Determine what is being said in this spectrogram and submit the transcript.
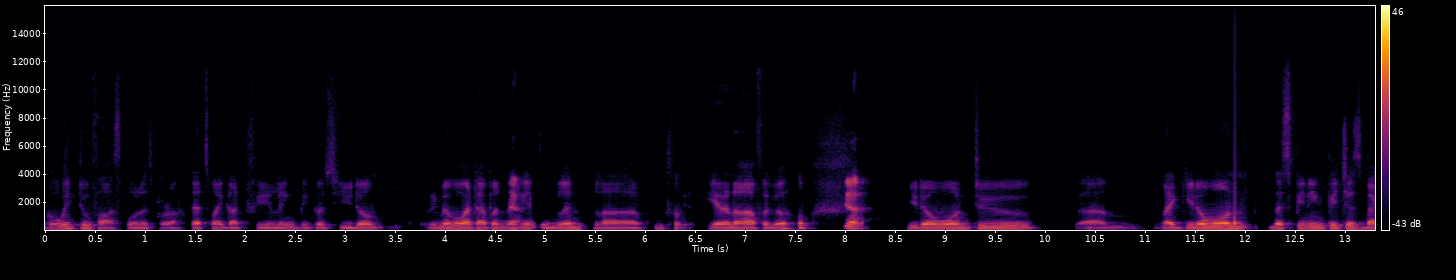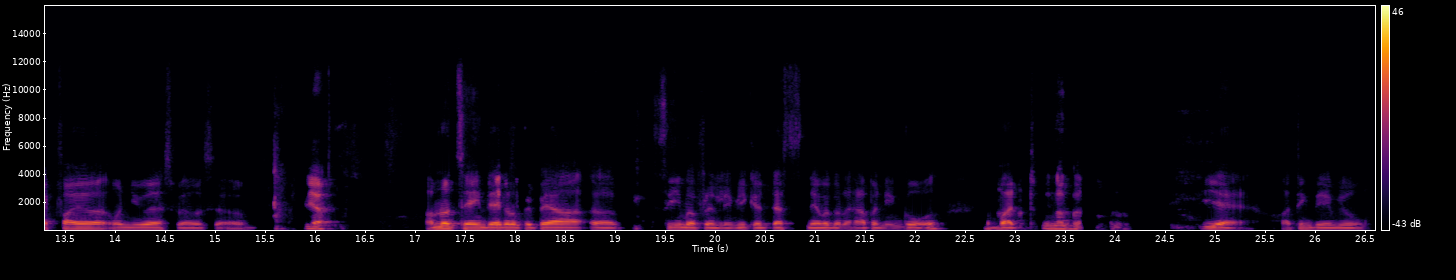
go with two fast bowlers, bro. That's my gut feeling because you don't remember what happened yeah. against England uh, year and a half ago. Yeah, you don't want to um, like you don't want the spinning pitches backfire on you as well. So yeah, I'm not saying they're gonna prepare a seamer friendly wicket. That's never gonna happen in Galle. But you're not gonna yeah, I think they will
